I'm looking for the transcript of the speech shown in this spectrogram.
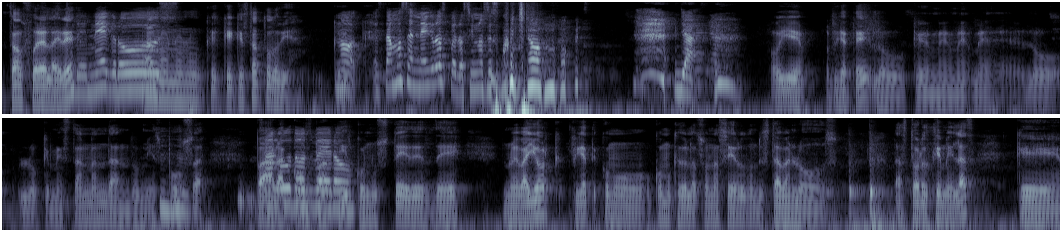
¿Estamos fuera del aire? De negros. Ah, no, no, no, que, que, que está todo bien. Que- No, estamos en negros, pero sí nos escuchamos. ya. Oye, fíjate lo que me, me- me- lo, lo que me están mandando mi esposa para Saludos, compartir Vero. con ustedes de Nueva York. Fíjate cómo, cómo quedó la zona cero donde estaban los las torres gemelas que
